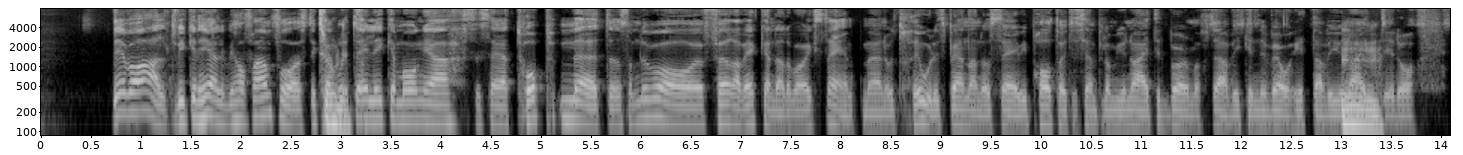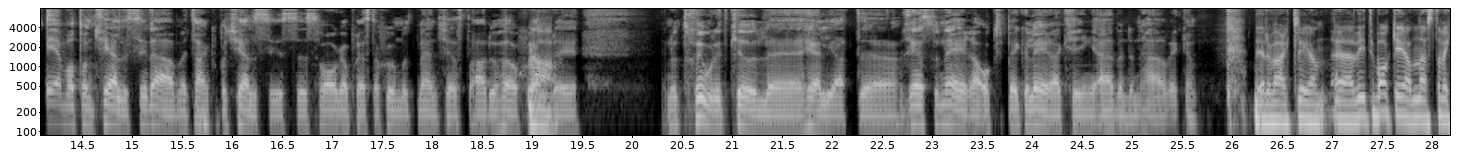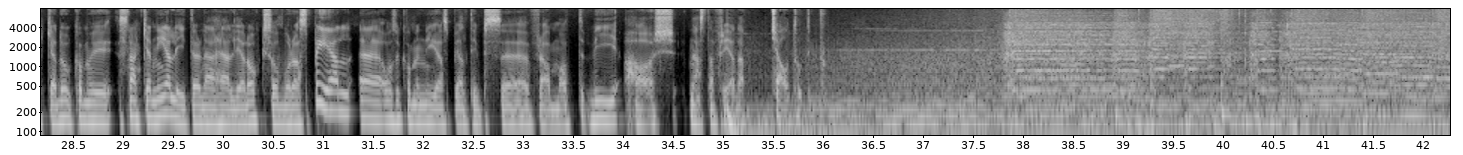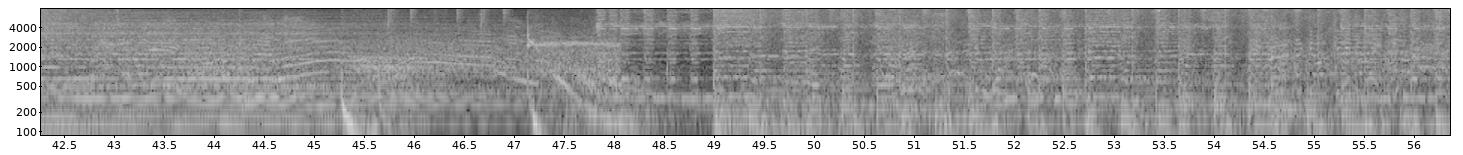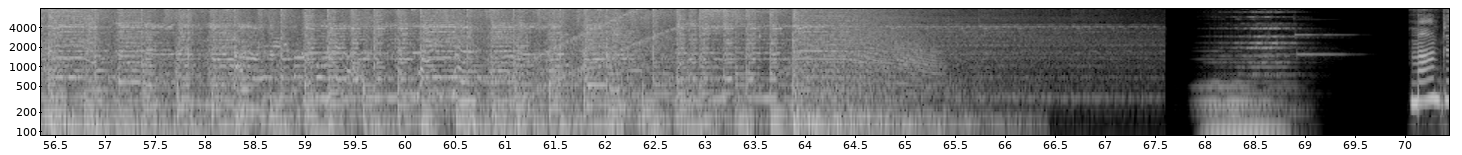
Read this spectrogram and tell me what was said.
Det var allt. Vilken helg vi har framför oss. Det kanske inte är lika många så att säga, toppmöten som det var förra veckan där det var extremt, men otroligt spännande att se. Vi pratar ju till exempel om United Bournemouth där. Vilken nivå hittar vi mm. United? Mm. Och Everton Chelsea där med tanke på Chelseas eh, svaga prestation mot Manchester. Ja, du hör själv. Ja. Det är en otroligt kul eh, helg att eh, resonera och spekulera kring även den här veckan. Det är det verkligen. Eh, vi är tillbaka igen nästa vecka. Då kommer vi snacka ner lite den här helgen också, våra spel. Eh, och så kommer nya speltips eh, framåt. Vi hörs nästa fredag. Ciao Tutti!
